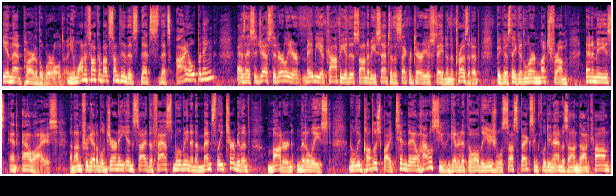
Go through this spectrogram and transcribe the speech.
in that part of the world. And you want to talk about something that's that's that's eye-opening? As I suggested earlier, maybe a copy of this ought to be sent to the Secretary of State and the President because they could learn much from enemies and allies. An unforgettable journey inside the fast-moving and immensely turbulent modern Middle East. Newly published by Tyndale House, you can get it at the, all the usual suspects, including Amazon.com.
